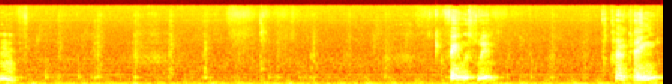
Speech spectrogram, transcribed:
Hmm. Faintly sweet. Kind of tangy.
